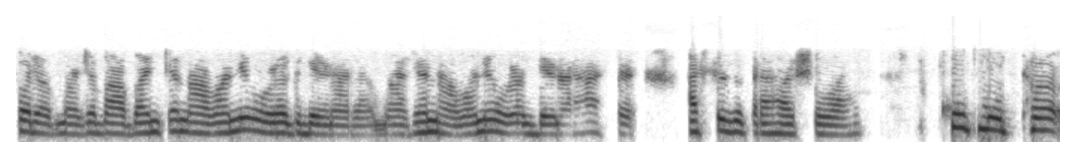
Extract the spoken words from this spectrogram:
परब माझ्या बाबांच्या नावाने ओळख देणारा माझ्या नावाने ओळख देणारा हास्य हास्य जत्रा हा शो आहे. खूप मोठं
